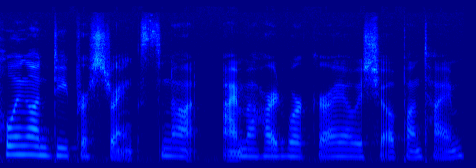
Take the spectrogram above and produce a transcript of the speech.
pulling on deeper strengths, not I'm a hard worker, I always show up on time.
